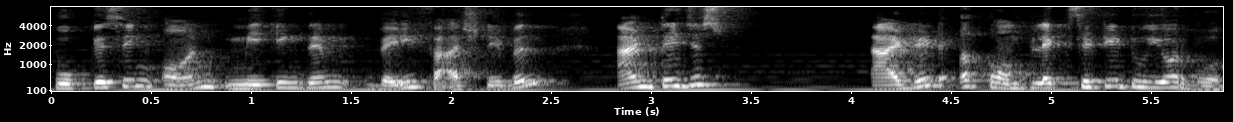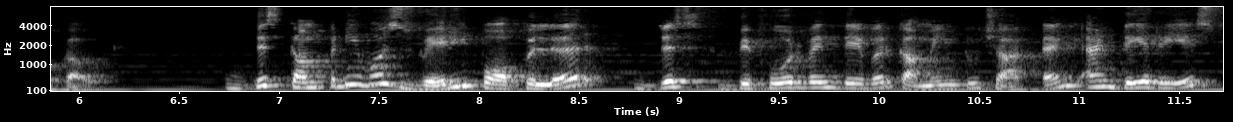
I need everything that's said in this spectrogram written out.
focusing on making them very fashionable, and they just added a complexity to your workout this company was very popular just before when they were coming to Shark Tank and they raised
